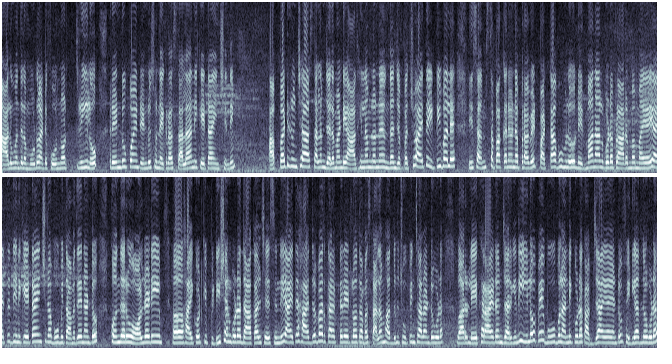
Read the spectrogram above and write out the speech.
నాలుగు వందల మూడు అంటే ఫోర్ నాట్ త్రీలో రెండు పాయింట్ రెండు సున్నా ఎకరాల స్థలాన్ని కేటాయించింది. అప్పటి నుంచి ఆ స్థలం జలమండి ఆధీనంలోనే ఉందని చెప్పొచ్చు. అయితే ఇటీవలే ఈ సంస్థ పక్కనే ఉన్న ప్రైవేట్ పట్టా భూములు నిర్మాణాలు కూడా ప్రారంభమయ్యాయి. అయితే దీనికి కేటాయించిన భూమి తమదేనంటూ కొందరు ఆల్రెడీ హైకోర్టుకి పిటిషన్ కూడా దాఖలు చేసింది. అయితే హైదరాబాద్ కలెక్టరేట్లో తమ స్థలం హద్దును చూపించాలంటూ కూడా వారు లేఖ రాయడం జరిగింది. ఈలోపే భూములన్నీ కూడా కబ్జా అయ్యాయంటూ ఫిర్యాదులో కూడా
